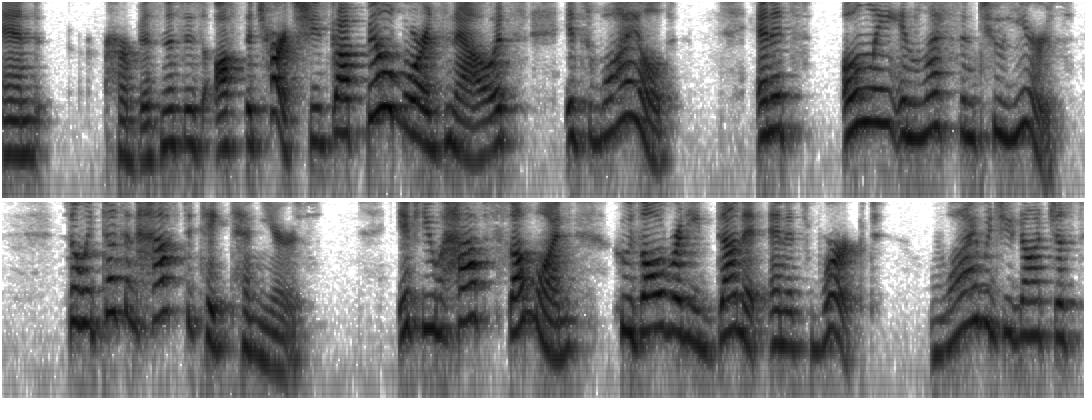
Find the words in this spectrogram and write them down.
And her business is off the charts. She's got billboards now. It's it's wild. And it's only in less than 2 years. So it doesn't have to take 10 years. If you have someone who's already done it and it's worked, why would you not just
